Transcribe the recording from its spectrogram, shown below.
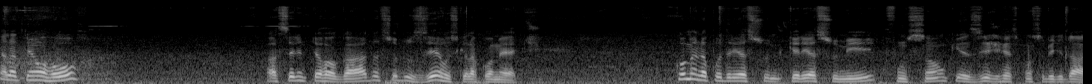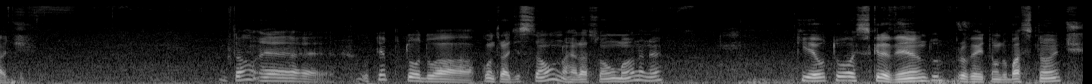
Ela tem horror a ser interrogada sobre os erros que ela comete. Como ela poderia assumir, querer assumir função que exige responsabilidade? Então, é, o tempo todo a contradição na relação humana, né? que eu estou escrevendo, aproveitando bastante,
